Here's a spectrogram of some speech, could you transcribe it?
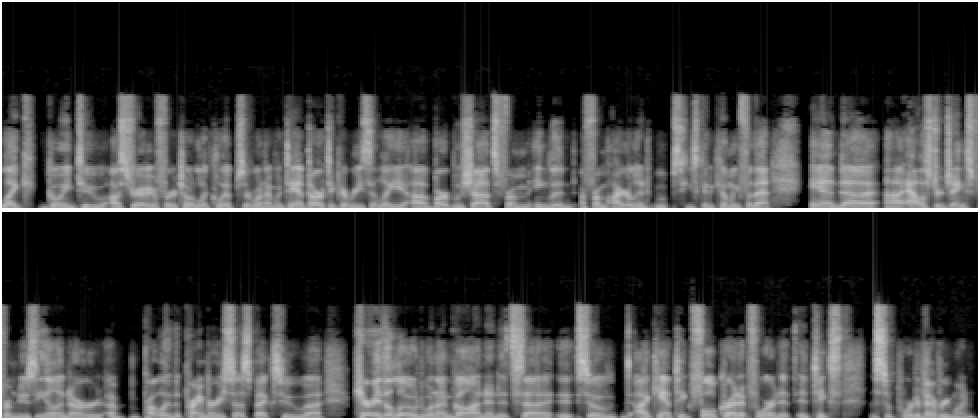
like going to Australia for a total eclipse, or when I went to Antarctica recently. Uh, Bart Busschots from England, uh, from Ireland. Oops, he's going to kill me for that. And uh, uh, Allister Jenks from New Zealand are uh, probably the primary suspects who uh, carry the load when I'm gone. And it's it, so I can't take full credit for it. It, it takes the support of everyone.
